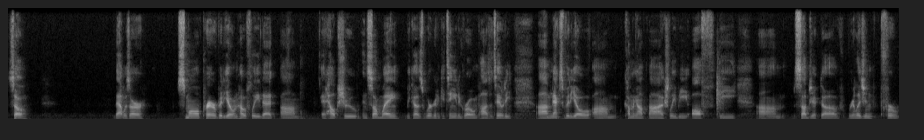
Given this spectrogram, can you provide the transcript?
So, that was our small prayer video and hopefully that um, it helps you in some way because we're going to continue to grow in positivity. Um, next video um, coming up, I'll actually be off the um, subject of religion for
